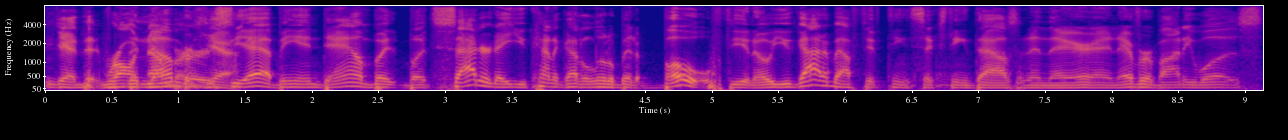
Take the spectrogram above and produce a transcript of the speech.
Yeah, the raw the numbers, numbers, yeah. yeah. being down, but but Saturday you kind of got a little bit of both. You know, you got about 15, 16,000 in there, and everybody was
